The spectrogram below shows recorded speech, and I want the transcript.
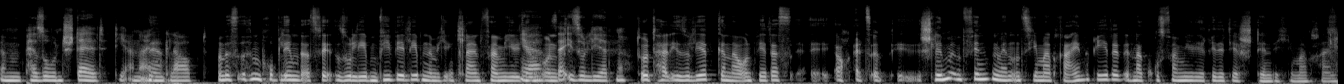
ähm, Person stellt, die an einen ja. glaubt. Und es ist ein Problem, dass wir so leben, wie wir leben, nämlich in kleinen Familien. Ja, und sehr isoliert, ne? Total isoliert, genau. Und wir das äh, auch als äh, schlimm empfinden, wenn uns jemand reinredet. In einer Großfamilie redet ja ständig jemand rein.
